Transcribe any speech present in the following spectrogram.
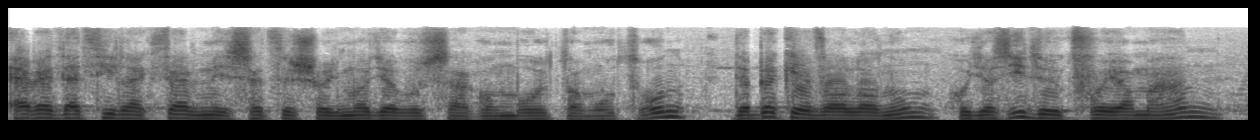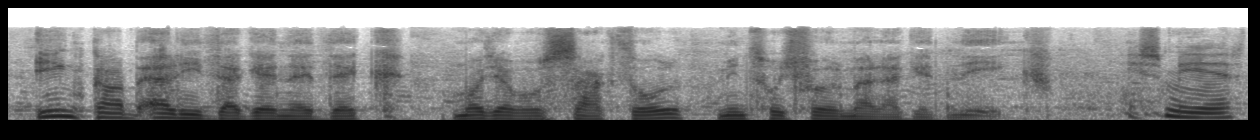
Eredetileg természetes, hogy Magyarországon voltam otthon, de be kell vallanom, hogy az idők folyamán inkább elidegenedek Magyarországtól, mint hogy fölmelegednék. És miért?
